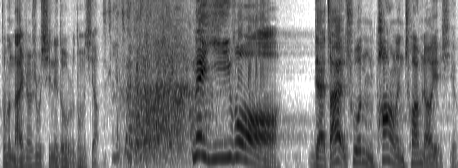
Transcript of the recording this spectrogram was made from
这么男生是不是心里都有这么想？那衣服，咱咱也说你胖了你穿不了也行，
